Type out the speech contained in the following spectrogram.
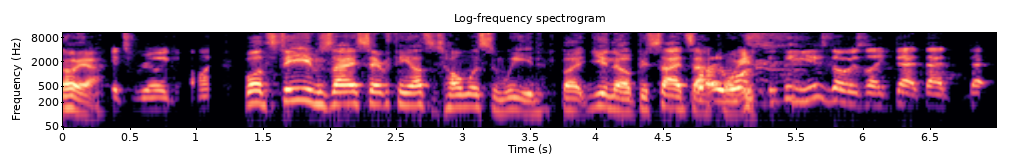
oh yeah. It's really going. Well, the stadium's nice. Everything else is homeless and weed. But you know, besides that Well, point, the thing is, though, is like that that that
